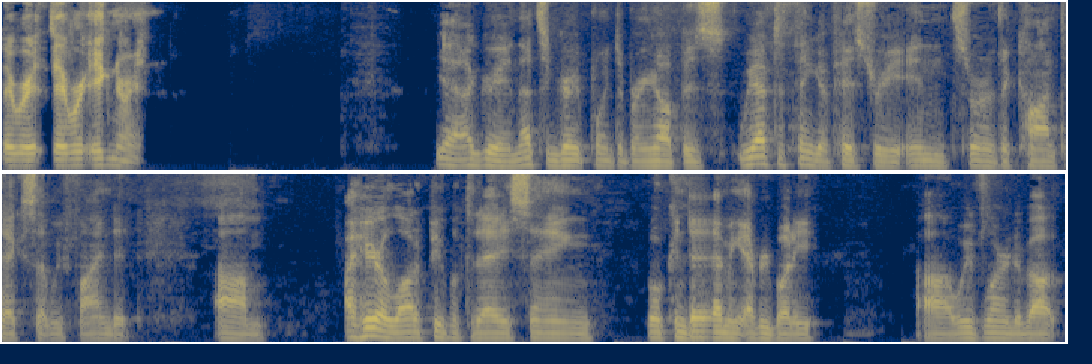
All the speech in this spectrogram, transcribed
They were they were ignorant. Yeah, I agree, and that's a great point to bring up. Is we have to think of history in sort of the context that we find it. Um, I hear a lot of people today saying, well, condemning everybody. Uh, we've learned about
